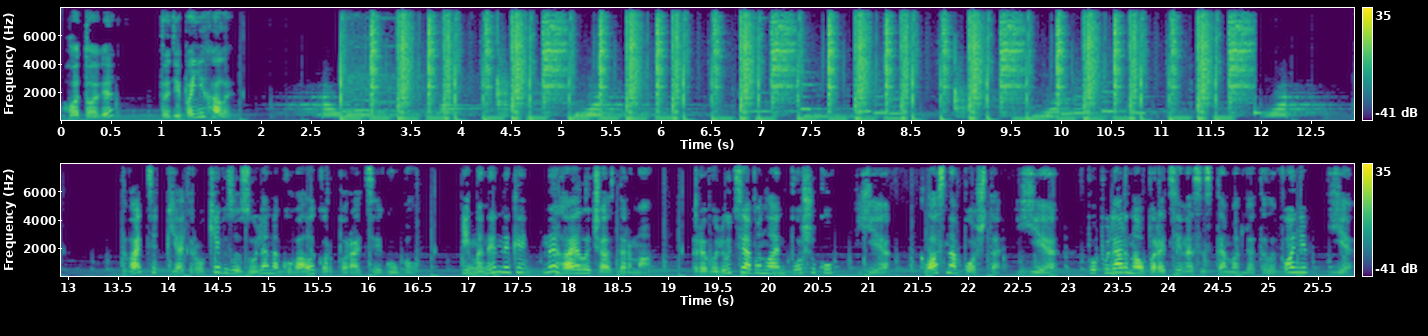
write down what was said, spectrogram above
Готові? Тоді поїхали! Двадцять п'ять років Зозуля накувала корпорації Google. Іменинники не гаяли час дарма. Революція в онлайн-пошуку є, класна пошта є, популярна операційна система для телефонів є.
